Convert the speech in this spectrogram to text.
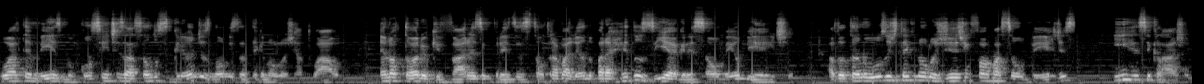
ou até mesmo conscientização dos grandes nomes da tecnologia atual, é notório que várias empresas estão trabalhando para reduzir a agressão ao meio ambiente, adotando o uso de tecnologias de informação verdes e reciclagem.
